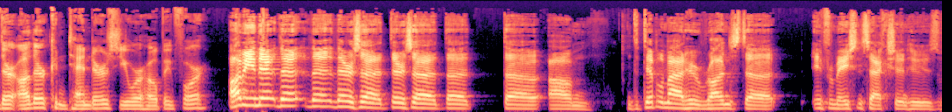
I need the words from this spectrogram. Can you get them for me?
there other contenders you were hoping for? I mean, there, the, the, there's a there's a the the um the diplomat who runs the information section, who's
